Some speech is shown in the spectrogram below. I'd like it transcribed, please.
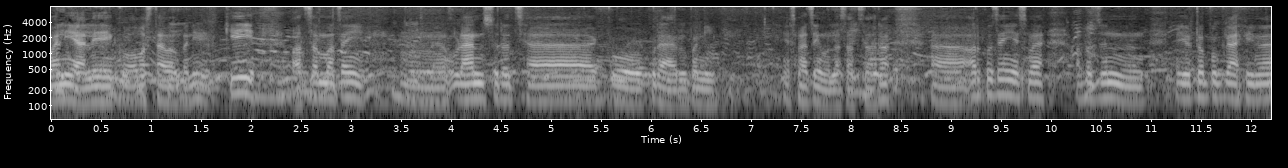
बनिहालेको अवस्थामा पनि केही हदसम्म चाहिँ उडान सुरक्षाको कुराहरू पनि यसमा चाहिँ हुनसक्छ र अर्को चाहिँ यसमा अब जुन यो टोपोग्राफीमा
